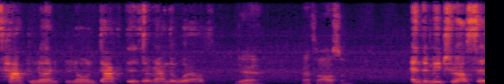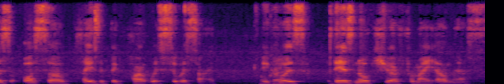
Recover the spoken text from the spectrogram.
top known, known doctors around the world. yeah. That's awesome. Endometriosis also plays a big part with suicide Okay. because there's no cure for my illness.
